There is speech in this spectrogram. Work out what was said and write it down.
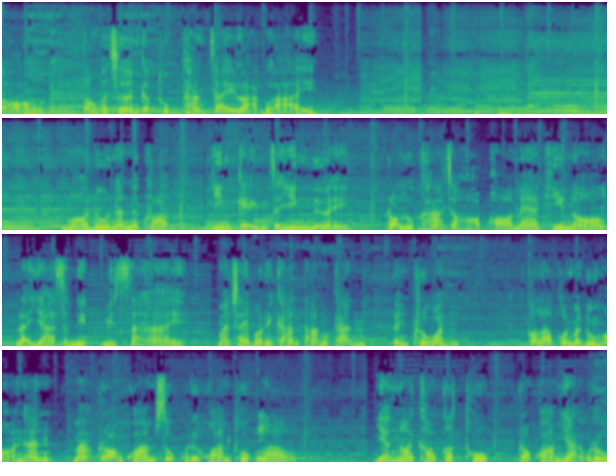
2. ต้องเผชิญกับทุกทางใจหลากหลาย หมอดูนั้นนะครับ ยิ่งเก่งจะยิ่งเหนื่อย เพราะลูกค้าจะหอบพ่อแม่พี่น้องและญาติสนิทมิตรสหาย มาใช้บริการตามกันเป็นพรวน ก็แล้วคนมาดูหมอนั้นมาพร้อมความสุขหรือความทุกข์เล่า อย่างน้อยเขาก็ทุกข์เพราะความอยากรู้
